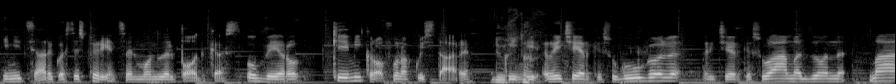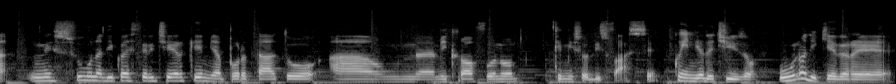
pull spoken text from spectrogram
iniziare questa esperienza nel mondo del podcast, ovvero che microfono acquistare. Giusto. Quindi ricerche su Google, ricerche su Amazon, ma nessuna di queste ricerche mi ha portato a un microfono che mi soddisfasse. Quindi ho deciso, uno, di chiedere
